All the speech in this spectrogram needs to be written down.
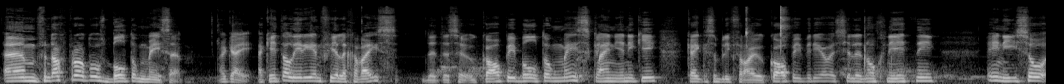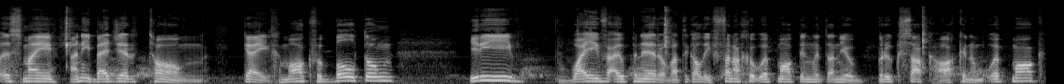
Ehm um, vandag praat ons biltongmesse. OK, ek het al hierdie een vir julle gewys. Dit is 'n Okapi biltongmes, klein enetjie. Kyk asseblief vir daai Okapi video as julle nog nie het nie. En hierso is my Honey Badger tong. OK, gemaak vir biltong. Hierdie wave opener of wat ek al die vinnige oopmaak ding wat aan jou broeksak hak en hom oopmaak.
